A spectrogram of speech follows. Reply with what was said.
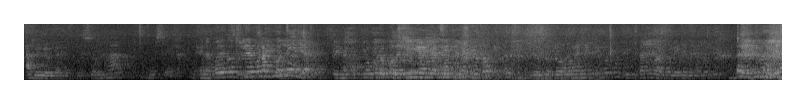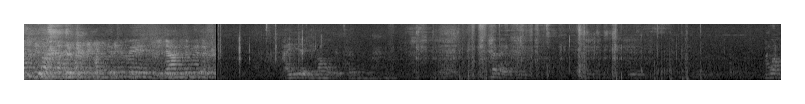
A mí me parece eso más, no sé. Que no puede construir unas árboles cotillas. Yo puedo poder vivir ya con Nosotros los genéticos nos gustan los árboles genealógicos. Ya antes me. Ahí, ahí, vamos, que está bien. Bueno,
